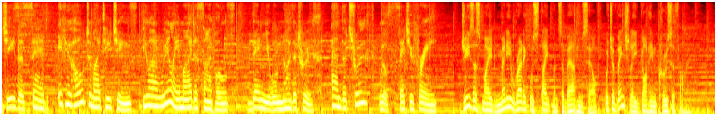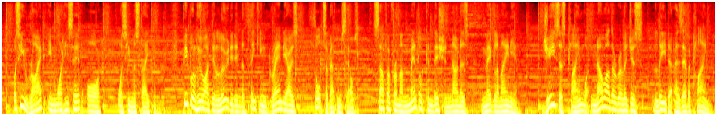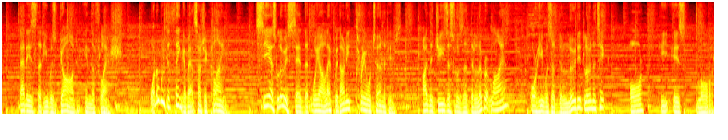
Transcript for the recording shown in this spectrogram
Jesus said, If you hold to my teachings, you are really my disciples. Then you will know the truth, and the truth will set you free. Jesus made many radical statements about himself, which eventually got him crucified. Was he right in what he said, or was he mistaken? People who are deluded into thinking grandiose thoughts about themselves suffer from a mental condition known as megalomania. Jesus claimed what no other religious leader has ever claimed that is, that he was God in the flesh. What are we to think about such a claim? C.S. Lewis said that we are left with only three alternatives either Jesus was a deliberate liar, or he was a deluded lunatic, or he is Lord.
